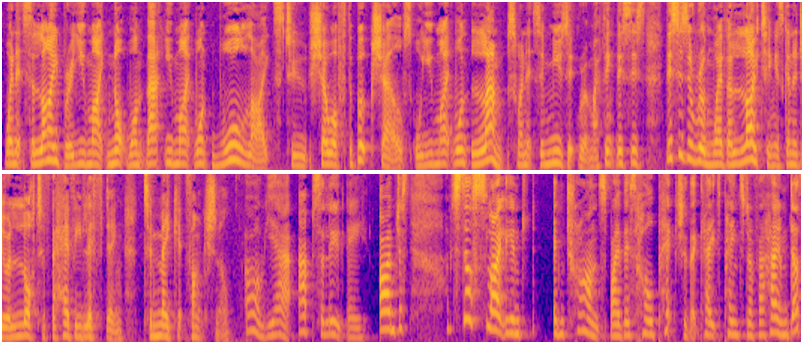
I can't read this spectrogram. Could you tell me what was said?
When it's a library, you might not want that. You might want wall lights to show off the bookshelves, or you might want lamps when it's a music room. I think this is this is a room where the lighting is going to do a lot of the heavy lifting to make it functional. Oh yeah, absolutely. I'm just I'm still slightly in- entranced by this whole picture that Kate's painted of her home. Does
